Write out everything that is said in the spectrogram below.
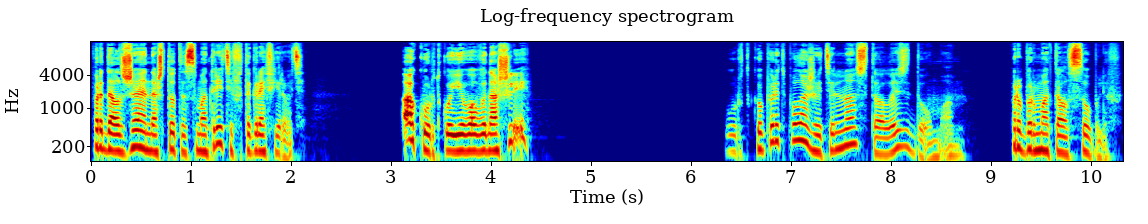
продолжая на что-то смотреть и фотографировать. «А куртку его вы нашли?» «Куртка, предположительно, осталась дома», — пробормотал Соболев.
